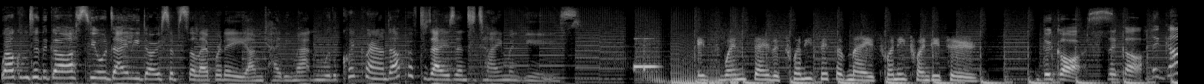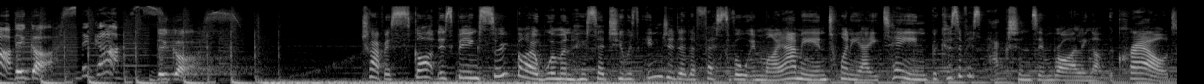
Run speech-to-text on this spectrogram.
Welcome to The Goss, your daily dose of celebrity. I'm Katie Mattin with a quick roundup of today's entertainment news. It's Wednesday, the 25th of May, 2022. The Goss. The goss. The goss. The goss. The goss. The Goss. Travis Scott is being sued by a woman who said she was injured at a festival in Miami in 2018 because of his actions in riling up the crowd.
